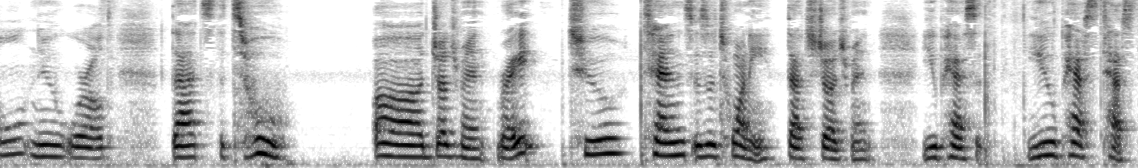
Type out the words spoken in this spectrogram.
Whole new world. That's the two uh judgment, right? Two tens is a 20. That's judgment. You pass it. You pass test.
